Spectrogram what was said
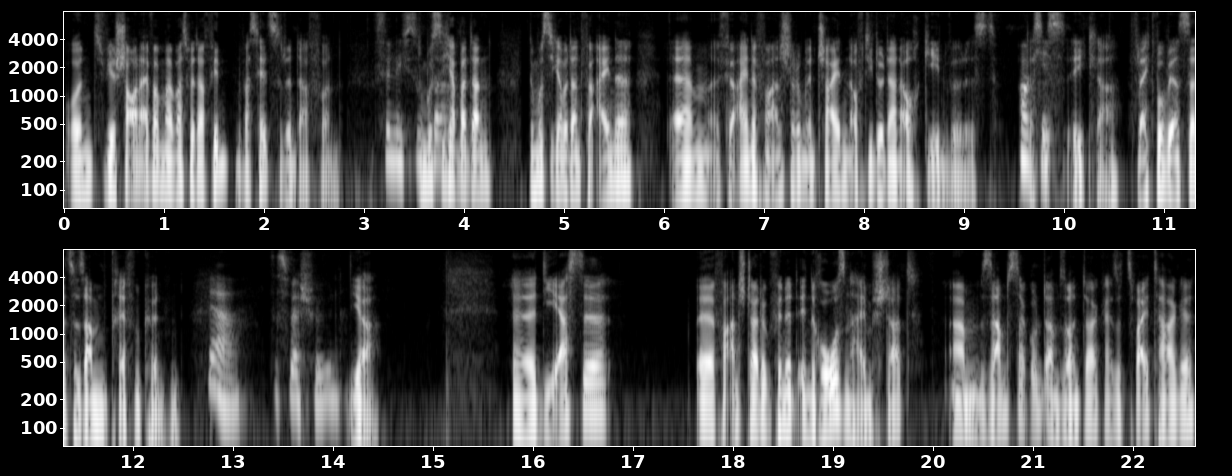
und wir schauen einfach mal, was wir da finden. Was hältst du denn davon? Finde ich super. Du musst dich aber dann, du musst dich aber dann für eine, ähm, für eine Veranstaltung entscheiden, auf die du dann auch gehen würdest. Okay. Das ist eh klar. Vielleicht, wo wir uns da zusammentreffen könnten. Ja, das wäre schön. Ja. Äh, die erste äh, Veranstaltung findet in Rosenheim statt. Am mhm. Samstag und am Sonntag, also zwei Tage.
